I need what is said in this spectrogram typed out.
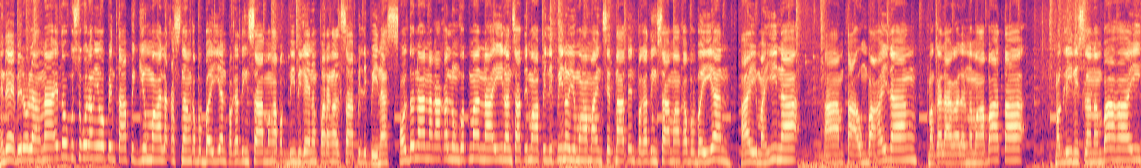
Hindi, biro lang na ito gusto ko lang i-open topic yung mga lakas ng kababaihan pagdating sa mga pagbibigay ng parangal sa Pilipinas. Although na nakakalungkot man na ilan sa ating mga Pilipino yung mga mindset natin pagdating sa mga kababaihan ay mahina, um, taong bahay lang, mag-alaga lang ng mga bata, maglinis lang ng bahay.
